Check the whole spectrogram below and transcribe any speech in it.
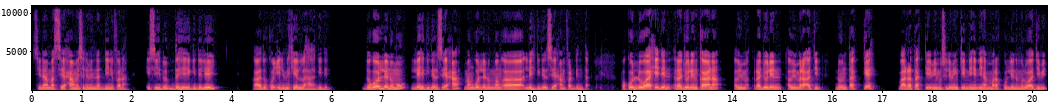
سنام السيحة مسلم الدين فنا إسيه دده جدلي كادوكو علم كيل لها جدل. دقول لنمو له جدل سيحة من قول لنمو آه له جدل سيحة فردنتا فكل واحد رجل كان أو رجل أو امرأة نون تكه تكيمه مسلمين كنه نهم مرة كل نمو الواجب.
